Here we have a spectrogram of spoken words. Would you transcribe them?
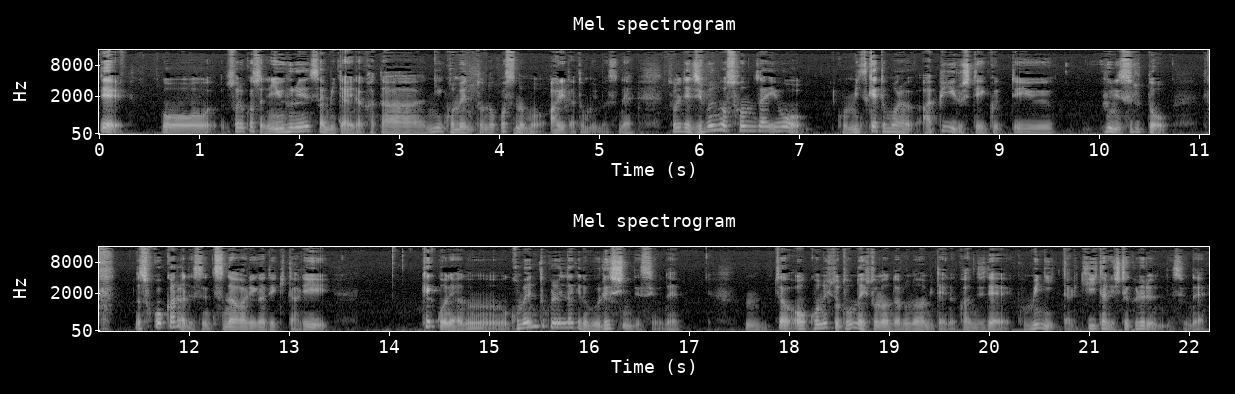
で、こう、それこそね、インフルエンサーみたいな方にコメント残すのもありだと思いますね。それで自分の存在をこう見つけてもらう、アピールしていくっていう風にすると、そこからですね、つながりができたり、結構ね、あの、コメントくれるだけでも嬉しいんですよね。うん。じゃあ、この人どんな人なんだろうな、みたいな感じで、こう見に行ったり聞いたりしてくれるんですよね。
